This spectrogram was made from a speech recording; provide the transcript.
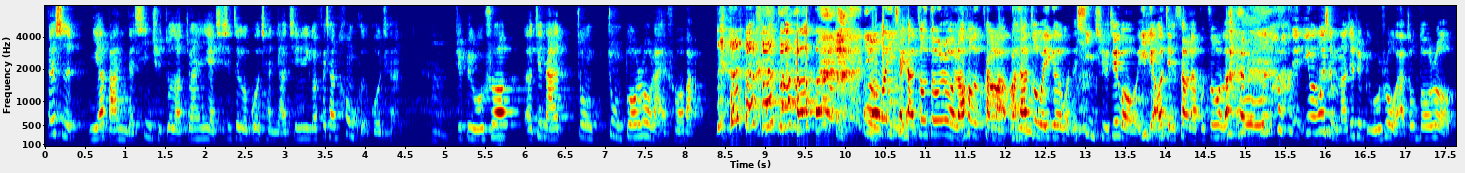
但是你要把你的兴趣做到专业，其实这个过程你要经历一个非常痛苦的过程。嗯，就比如说，呃，就拿种种多肉来说吧。因为我以前想做多肉，然后想把把它作为一个我的兴趣，结果我一了解算了，不做了。因为为什么呢？就是比如说我要种多肉，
